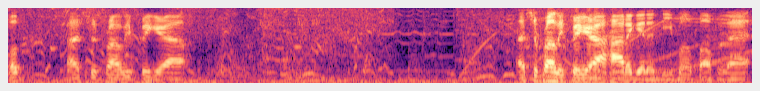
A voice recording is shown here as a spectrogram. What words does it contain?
Whoops, I should probably figure out. I should probably figure out how to get a debuff off of that.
